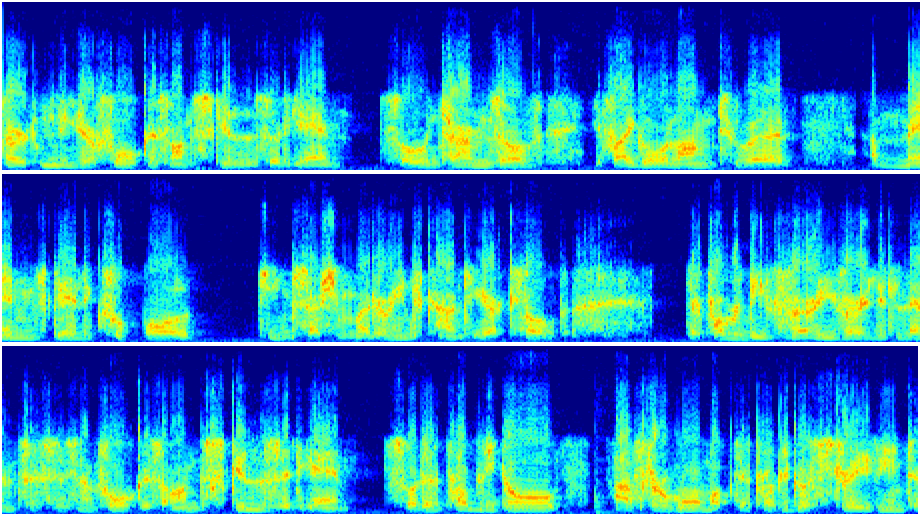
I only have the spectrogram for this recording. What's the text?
certainly their focus on skills of the game. So, in terms of if I go along to a, a men's Gaelic football team session, whether inter-county or club, there'll probably be very, very little emphasis and focus on the skills of the game. So they'll probably go after a warm up. They'll probably go straight into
